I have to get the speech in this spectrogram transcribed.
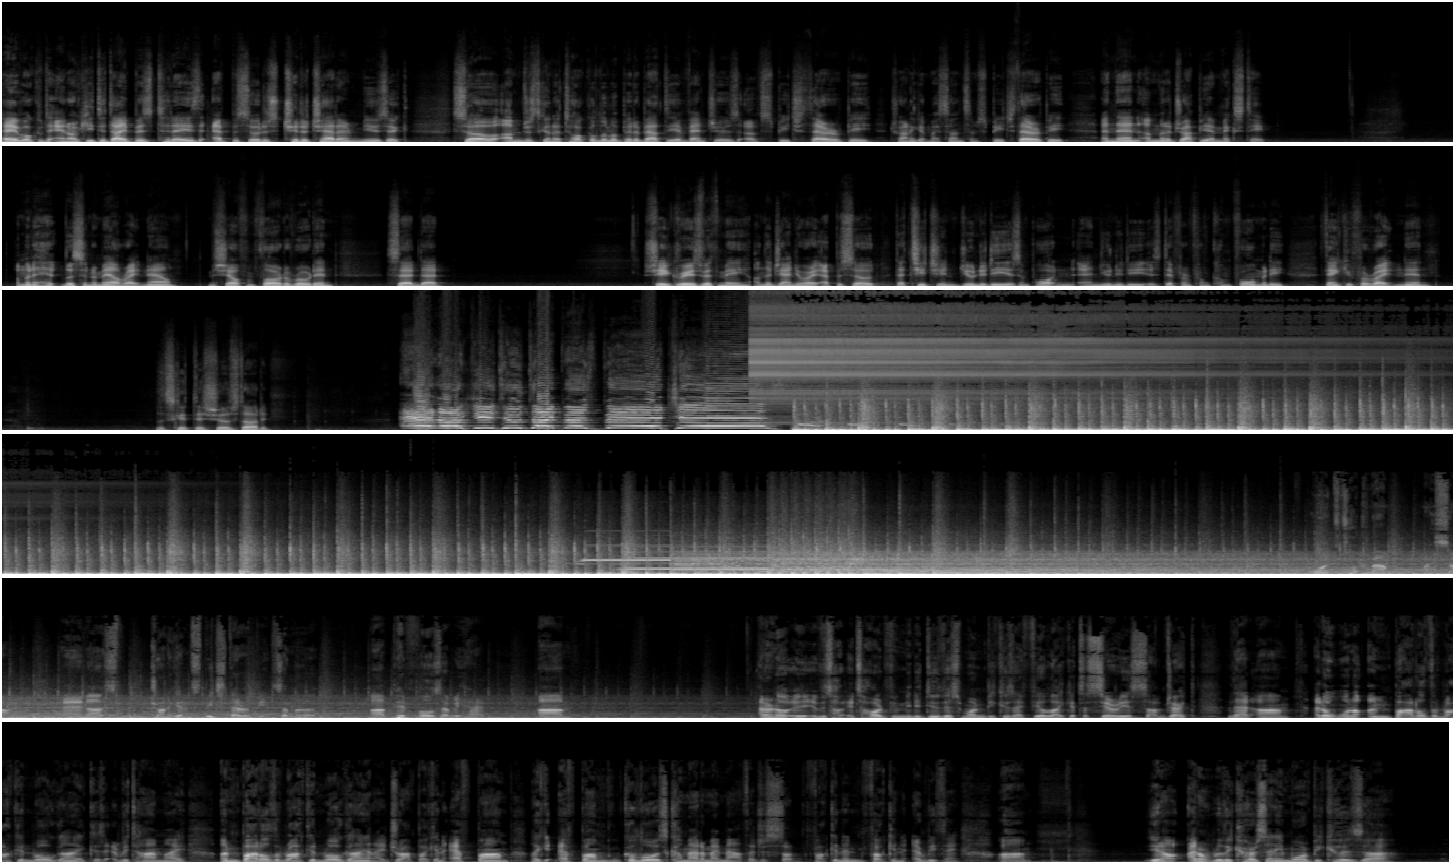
Hey, welcome to Anarchy to Diapers. Today's episode is chitter chatter and music. So I'm just going to talk a little bit about the adventures of speech therapy, trying to get my son some speech therapy, and then I'm going to drop you a mixtape. I'm going to hit listener mail right now. Michelle from Florida wrote in, said that she agrees with me on the January episode that teaching unity is important and unity is different from conformity. Thank you for writing in. Let's get this show started. Anarchy to diapers, bitches! Trying to get him speech therapy and some of the uh, pitfalls that we had. Um, I don't know. It, it was it's hard for me to do this one because I feel like it's a serious subject that um, I don't want to unbottle the rock and roll guy because every time I unbottle the rock and roll guy and I drop like an f bomb, like f bomb galores come out of my mouth. I just start fucking and fucking everything. Um, you know, I don't really curse anymore because uh,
